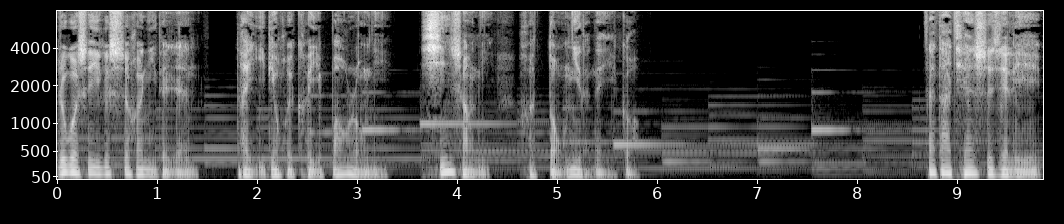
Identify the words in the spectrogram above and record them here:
如果是一个适合你的人，他一定会可以包容你、欣赏你和懂你的那一个。在大千世界里，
